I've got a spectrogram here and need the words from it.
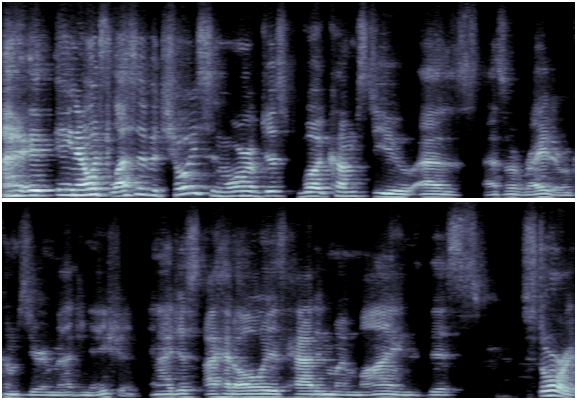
It, you know, it's less of a choice and more of just what comes to you as as a writer, what comes to your imagination. And I just I had always had in my mind this story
